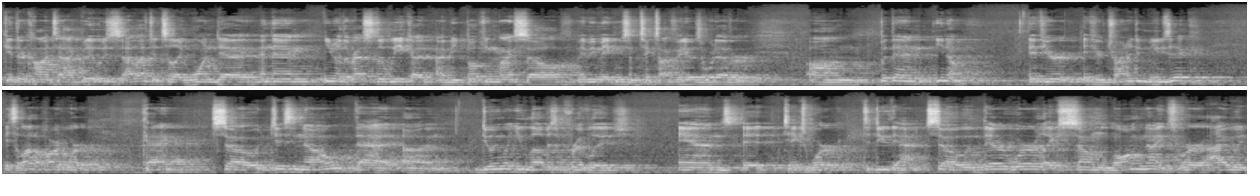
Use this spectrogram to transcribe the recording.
get their contact. But it was, I left it to like one day, and then, you know, the rest of the week I'd, I'd be booking myself, maybe making some TikTok videos or whatever. Um, but then, you know, if you're if you're trying to do music, it's a lot of hard work. Okay, so just know that um, doing what you love is a privilege, and it takes work to do that. So there were like some long nights where I would.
